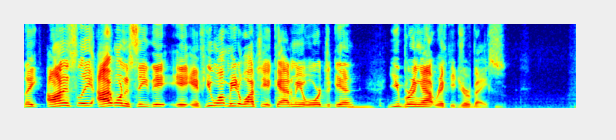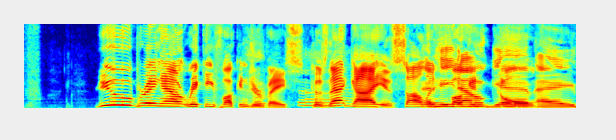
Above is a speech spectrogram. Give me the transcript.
like honestly, I want to see the. If you want me to watch the Academy Awards again, mm-hmm. you bring out Ricky Gervais. You bring out Ricky fucking Gervais, because that guy is solid And he fucking don't give gold. a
